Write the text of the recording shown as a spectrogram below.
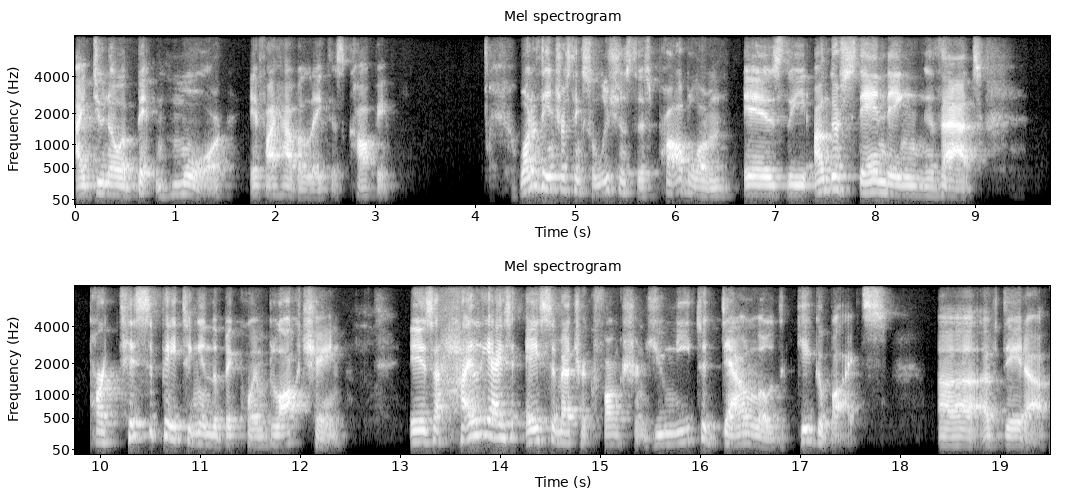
I do know a bit more if I have a latest copy. One of the interesting solutions to this problem is the understanding that participating in the Bitcoin blockchain is a highly asymmetric function. You need to download gigabytes uh, of data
